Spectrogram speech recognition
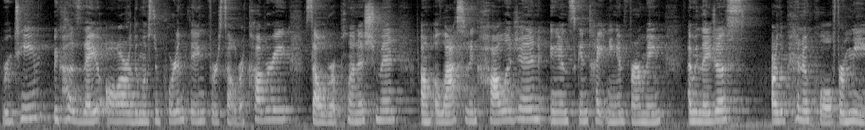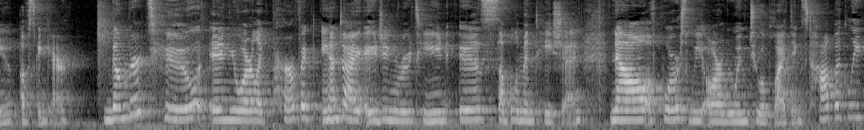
routine because they are the most important thing for cell recovery, cell replenishment, um, elastin and collagen, and skin tightening and firming. I mean, they just are the pinnacle for me of skincare. Number two in your like perfect anti-aging routine is supplementation. Now, of course, we are going to apply things topically,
